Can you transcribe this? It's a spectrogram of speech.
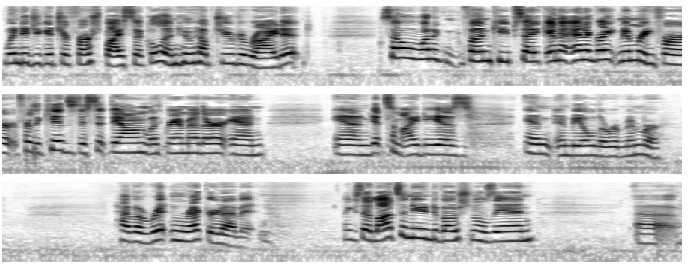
When did you get your first bicycle and who helped you to ride it? So what a fun keepsake and a, and a great memory for, for the kids to sit down with grandmother and and get some ideas and, and be able to remember have a written record of it. Like I said, lots of new devotionals in. Uh,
